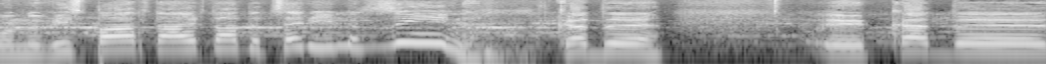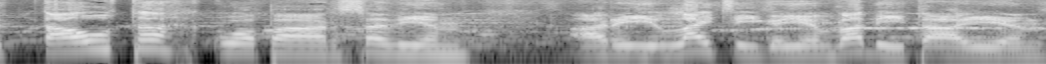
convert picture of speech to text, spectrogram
Un vispār tā ir tāda cerības zīme, kad, eh, kad eh, tauta kopā ar saviem arī laicīgajiem vadītājiem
